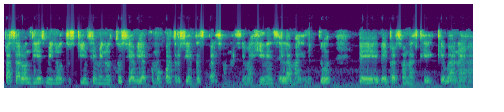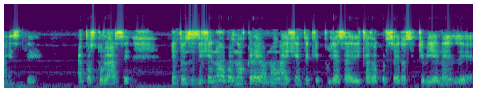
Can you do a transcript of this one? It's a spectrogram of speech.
pasaron 10 minutos, 15 minutos y había como 400 personas. Imagínense la magnitud de, de personas que, que, van a, este, a postularse. Entonces dije, no, pues no creo, ¿no? Hay gente que pues, ya se ha dedicado a cruceros y que viene de,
